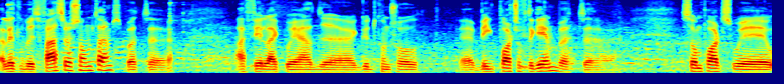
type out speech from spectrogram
a little bit faster sometimes, but uh, I feel like we had uh, good control uh, big parts of the game. But some parts we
